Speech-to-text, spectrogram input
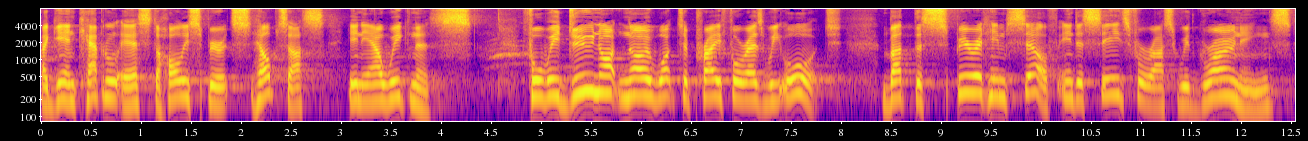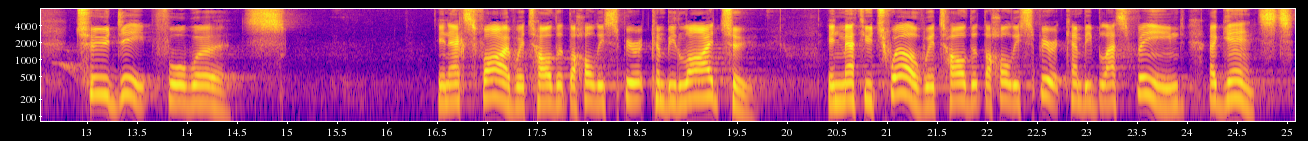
again capital S the Holy Spirit helps us in our weakness for we do not know what to pray for as we ought but the Spirit himself intercedes for us with groanings too deep for words in Acts 5 we're told that the Holy Spirit can be lied to in Matthew 12, we're told that the Holy Spirit can be blasphemed against.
